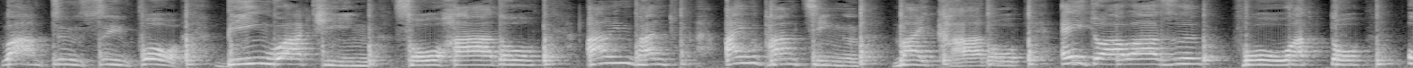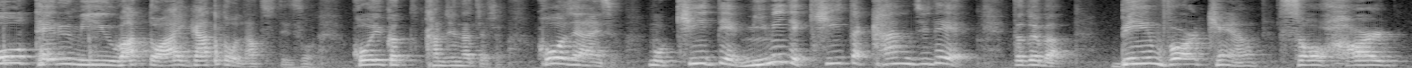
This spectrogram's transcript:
One, two, three, four。been working so hard. I'm punch, I'm punching my card. eight, oh, tell me what I got、なんつって、そう、こういう感じになっちゃうでしょ。こうじゃないんですよ。もう聞いて、耳で聞いた感じで、例えば、been workin' so hard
